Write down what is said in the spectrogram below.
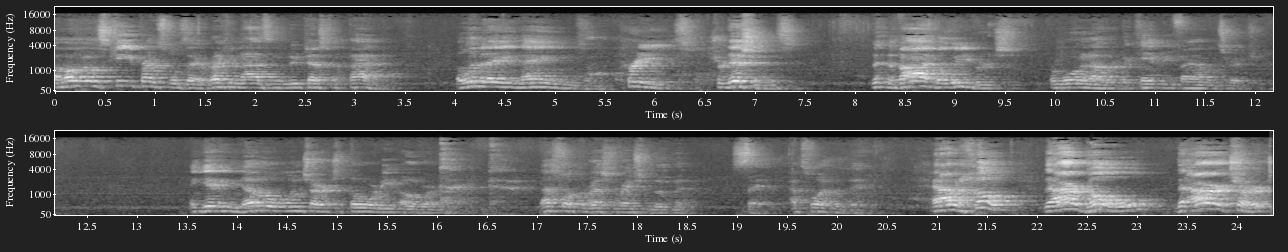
Among those key principles there, recognizing the New Testament pattern, eliminating names and creeds, traditions that divide believers from one another but can't be found in Scripture. And giving no one church authority over another. That's what the Restoration Movement said. That's what it would be. And I would hope that our goal, that our church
